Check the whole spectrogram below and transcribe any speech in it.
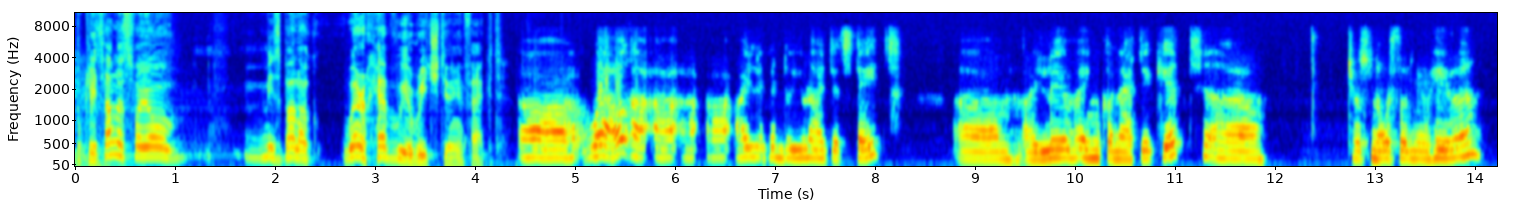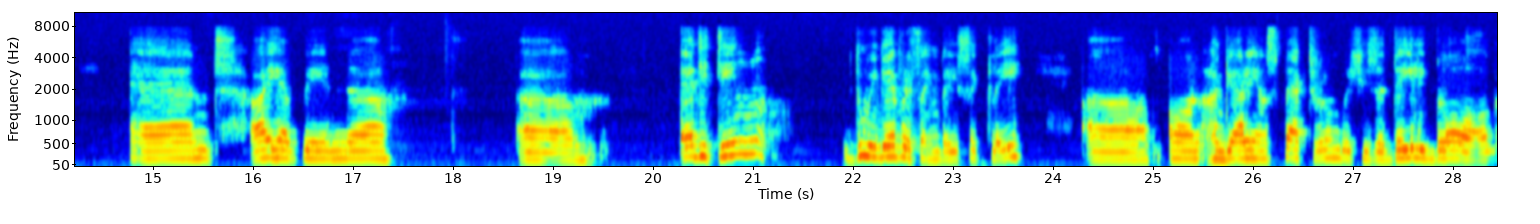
Poklicala svojo, Miss Baloh, where have we reached you in fact? Uh, well, uh, uh, uh, I live in the United States. Um, I live in Connecticut, uh, just north of New Haven, and I have been uh, um, editing, doing everything basically uh, on Hungarian Spectrum, which is a daily blog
